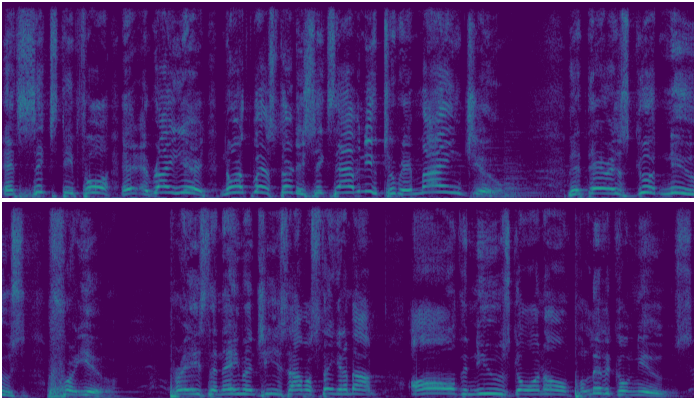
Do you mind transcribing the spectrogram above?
at 64, eh, right here, Northwest 36th Avenue, to remind you that there is good news for you. Praise the name of Jesus. I was thinking about all the news going on political news,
